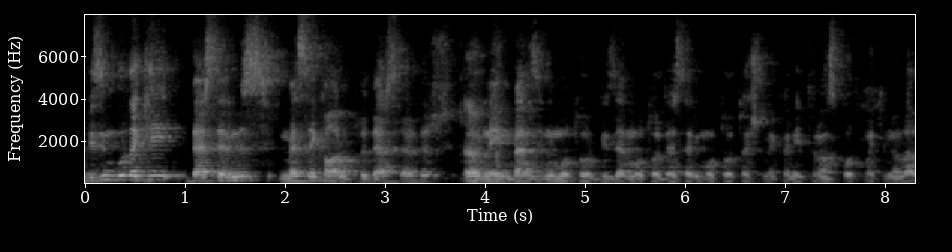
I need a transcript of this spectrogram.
Bizim buradaki derslerimiz meslek ağırlıklı derslerdir. Evet. Örneğin benzinli motor, dizel motor dersleri, motor taşıma mekaniği, transport makineler,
